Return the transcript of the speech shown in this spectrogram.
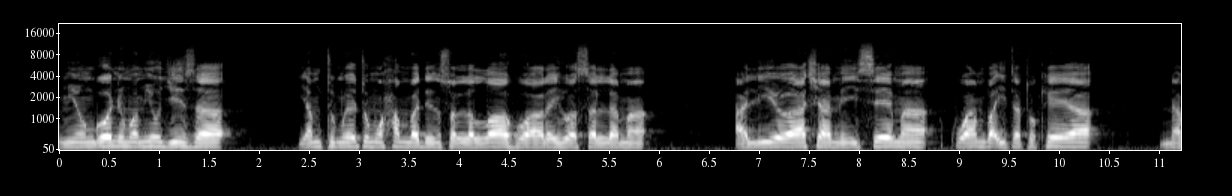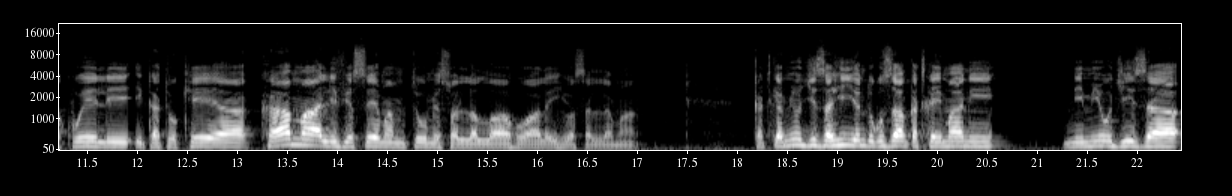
miongoni mwa miujiza ya mtume wetu muhammadin salllahu alaihi wasalama aliyoacha ameisema kwamba itatokea na kweli ikatokea kama alivyosema mtume salllahu alaihi wasalama katika miujiza hiyo ndugu zangu katika imani ni miujiza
